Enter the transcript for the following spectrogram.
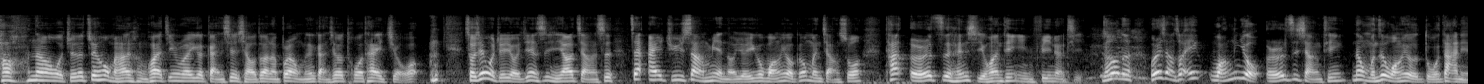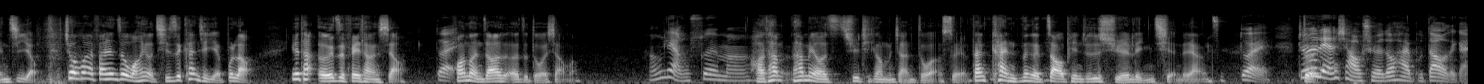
好，那我觉得最后我们还很快进入了一个感谢桥段了，不然我们的感谢会拖太久哦。首先，我觉得有一件事情要讲的是，在 IG 上面哦，有一个网友跟我们讲说，他儿子很喜欢听 Infinity，然后呢，我就想说，诶，网友儿子想听，那我们这网友有多大年纪哦？就后来发现这网友其实看起来也不老，因为他儿子非常小。对，黄董，你知道他儿子多小吗？好像两岁吗？好，他他没有具体跟我们讲多少岁了，但看那个照片就是学龄前的样子。对，就是连小学都还不到的感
